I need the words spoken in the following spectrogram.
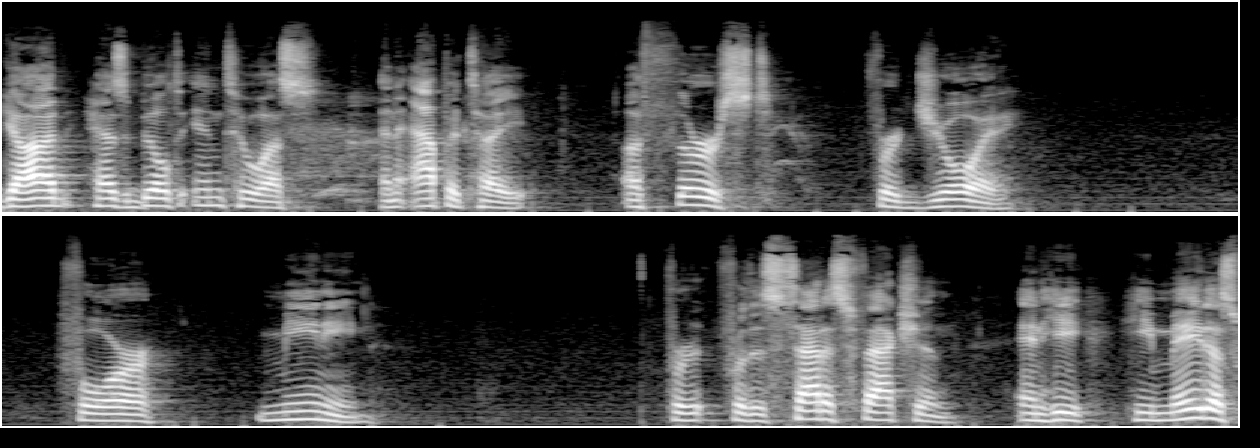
God has built into us an appetite, a thirst for joy, for meaning, for, for this satisfaction. And He, he made us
